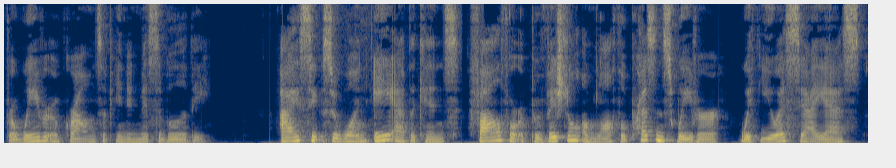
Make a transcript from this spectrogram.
for waiver of grounds of inadmissibility. I-601A applicants file for a provisional unlawful presence waiver with USCIS,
